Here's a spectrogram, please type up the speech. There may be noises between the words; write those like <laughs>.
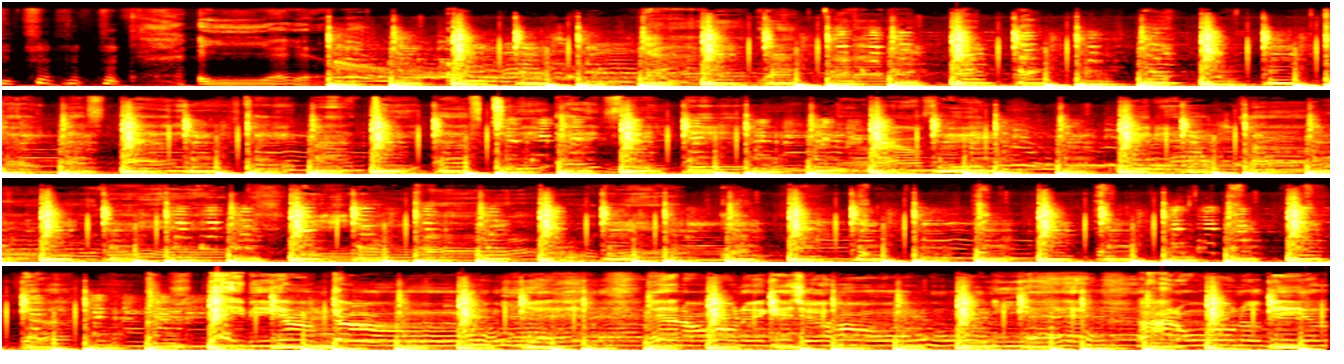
<laughs> yeah. Yeah, yeah, da, da, da.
